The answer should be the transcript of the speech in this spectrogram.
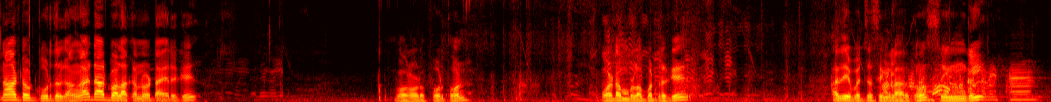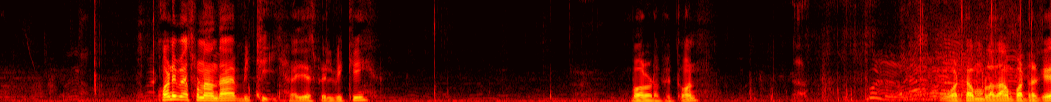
நாட் அவுட் கொடுத்துருக்காங்க. டாட் பாலாக கன்வெர்ட் ஆயிருக்கு. பாலோட ஃபோர்த் ஒன் உடம்புல பட்டிருக்கு. அதிகபட்ச சிங்கிளாக இருக்கும். சிங்கிள் கோனி பேஸ் பண்ண விக்கி. ஐஎஸ்பிஎல் விக்கி. பாலோட ஃபிஃப்த் ஒன் உடம்புல தான் பட்டிருக்கு.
